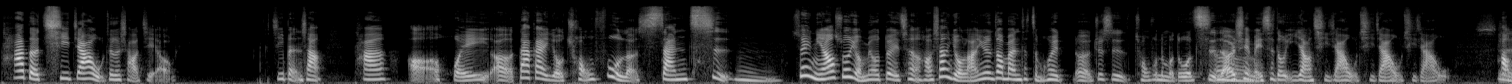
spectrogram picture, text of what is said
他的七加五这个小节哦，基本上他呃回呃大概有重复了三次，嗯，所以你要说有没有对称，好像有啦，因为要不然它怎么会呃就是重复那么多次，而且每次都一样，七加五，七加五，七加五。好，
